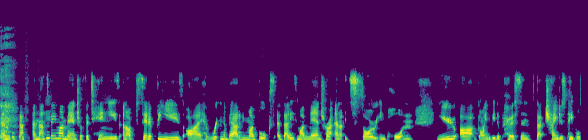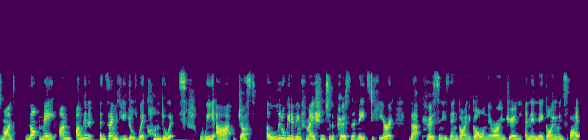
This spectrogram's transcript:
and look, that's, and that's been my mantra for 10 years and i've said it for years. I have written about it in my books. That is my mantra and it's so important. You are going to be the person that changes people's minds. Not me. I'm i'm going to and same as you jules. We're conduits. We are just a little bit of information to the person that needs to hear it. That person is then going to go on their own journey and then they're going to inspire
